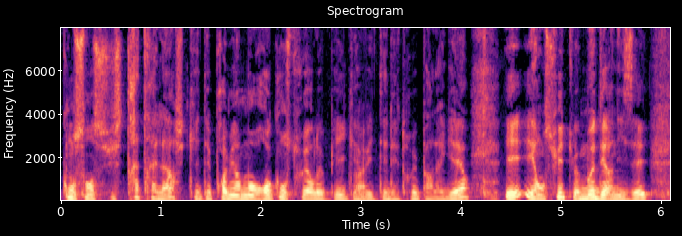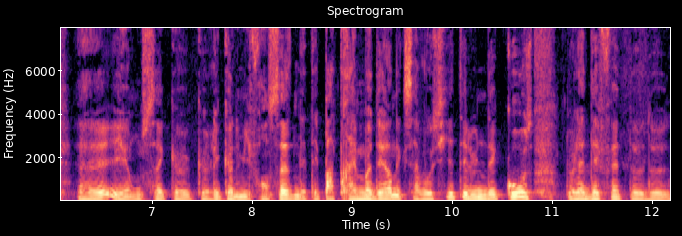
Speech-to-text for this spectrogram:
consensus très très large, qui était premièrement reconstruire le pays qui avait été détruit par la guerre, et, ensuite le moderniser. Euh, et on sait que, l'économie française n'était pas très moderne et que ça avait aussi été l'une des causes de la défaite de,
